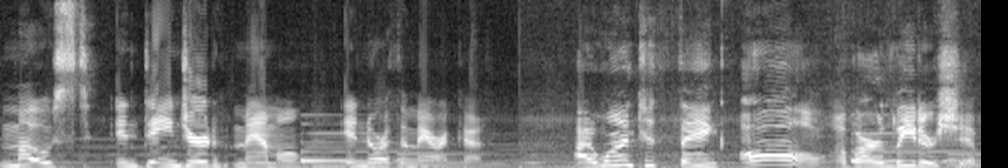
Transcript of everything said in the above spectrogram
most endangered mammal in North America. I want to thank all of our leadership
